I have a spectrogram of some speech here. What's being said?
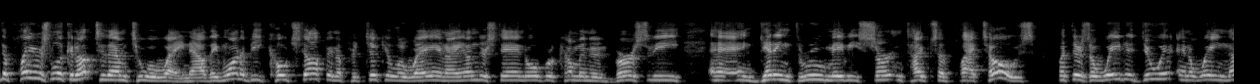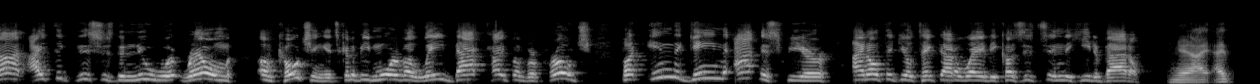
the players looking up to them to a way. Now they want to be coached up in a particular way, and I understand overcoming adversity and getting through maybe certain types of plateaus. But there's a way to do it and a way not. I think this is the new realm of coaching. It's going to be more of a laid back type of approach. But in the game atmosphere, I don't think you'll take that away because it's in the heat of battle. Yeah, I, I, it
